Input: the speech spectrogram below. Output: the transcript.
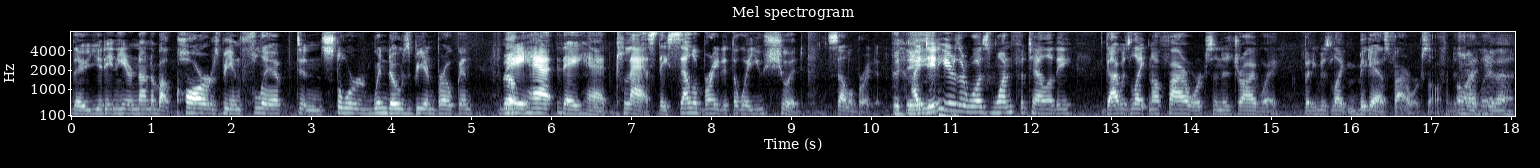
There, you didn't hear nothing about cars being flipped and store windows being broken. No. They had they had class. They celebrated the way you should celebrate it. The I did hear there was one fatality. Guy was lighting off fireworks in his driveway, but he was lighting big ass fireworks off in his Oh, I driveway. didn't hear that.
